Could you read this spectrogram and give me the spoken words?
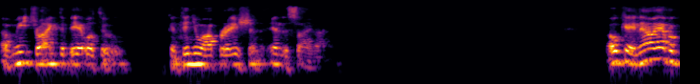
of me trying to be able to continue operation in the Sinai. Okay, now I have a,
